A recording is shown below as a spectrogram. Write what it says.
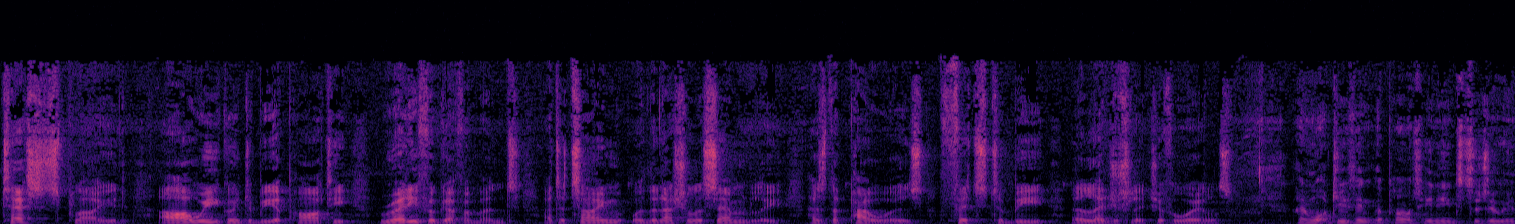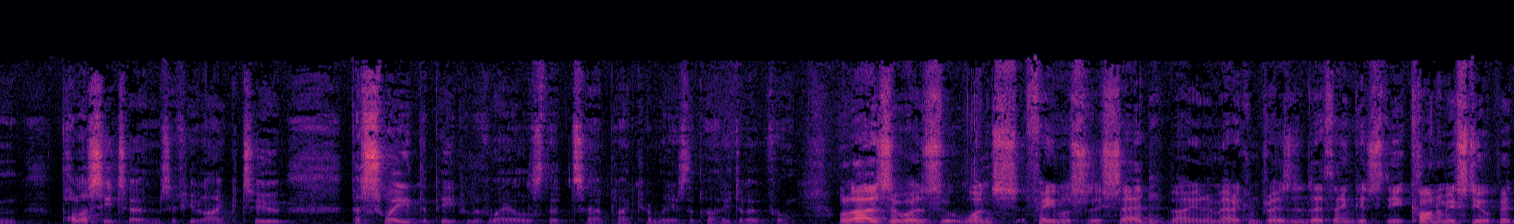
tests Plaid. Are we going to be a party ready for government at a time when the National Assembly has the powers fit to be a legislature for Wales? And what do you think the party needs to do in policy terms, if you like, to persuade the people of Wales that uh, Plaid Cymru is the party to vote for? Well, as it was once famously said by an American president, I think it's the economy stupid.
